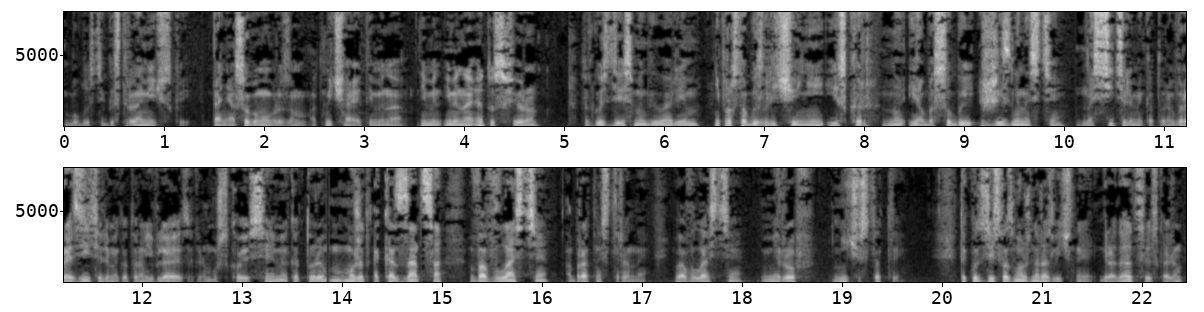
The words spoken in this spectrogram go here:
в области гастрономической. Таня особым образом отмечает именно, именно, именно эту сферу. Только здесь мы говорим не просто об извлечении искр, но и об особой жизненности, носителями которым, выразителями которым является скажем, мужское семя, которое может оказаться во власти обратной стороны, во власти миров нечистоты. Так вот, здесь возможны различные градации, скажем,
